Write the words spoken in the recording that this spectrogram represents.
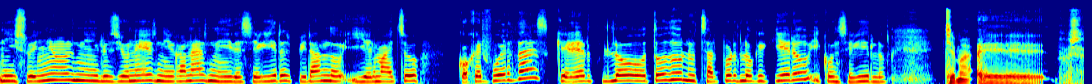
ni sueños, ni ilusiones, ni ganas, ni de seguir respirando. Y él me ha hecho coger fuerzas, quererlo todo, luchar por lo que quiero y conseguirlo. Chema, eh, pues,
